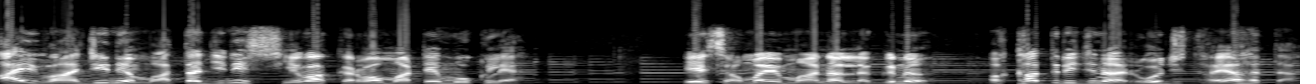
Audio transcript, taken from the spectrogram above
આઈ વાંજીને માતાજીની સેવા કરવા માટે મોકલ્યા. એ સમયે માના લગ્ન અખાત્રીજના રોજ થયા હતા.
